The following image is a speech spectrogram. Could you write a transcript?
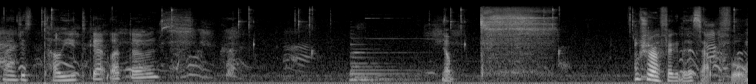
Can I just tell you to get leftovers? Sure I figured this out before.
